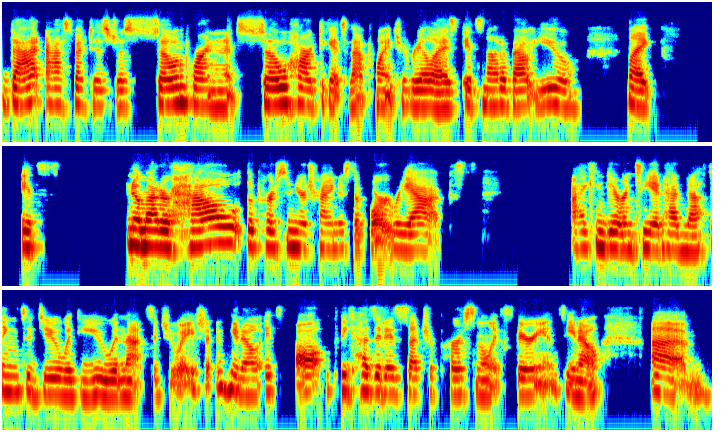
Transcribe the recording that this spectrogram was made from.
that aspect is just so important. And it's so hard to get to that point to realize it's not about you. Like, it's no matter how the person you're trying to support reacts, I can guarantee it had nothing to do with you in that situation. You know, it's all because it is such a personal experience, you know. Um,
